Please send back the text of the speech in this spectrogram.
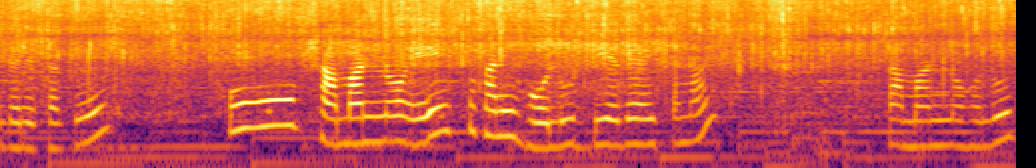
আমাদের এটাকে খুব সামান্য একটুখানি হলুদ দিয়ে দেয় এই সময়। সামান্য হলুদ।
